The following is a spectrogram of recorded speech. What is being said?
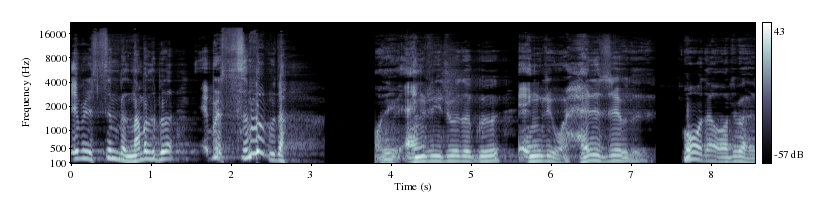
every single number Buddha, every single Buddha. Or you angry to the Guru, angry or heresy, or the, or oh, the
